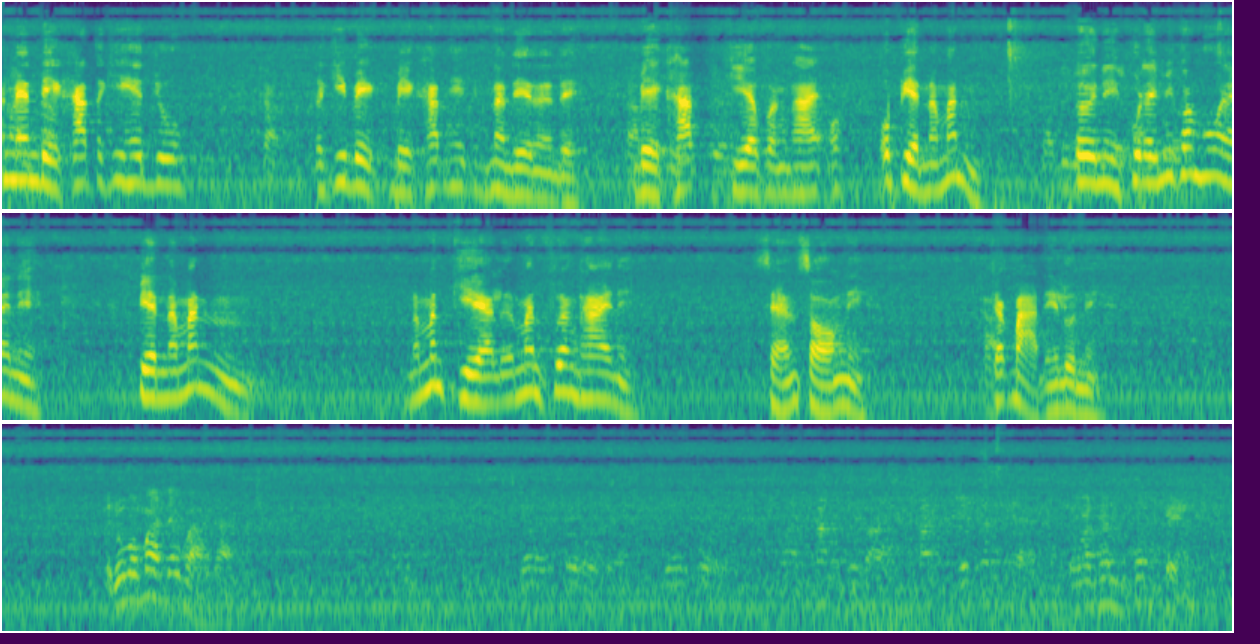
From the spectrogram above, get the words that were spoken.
นแมนเบรกคัดตะกี้เฮ็ดอยู่ครับตะกี้เบรกเบรกคัดเฮ็ดนั่นเด้นั่นเด้ครับเบรกคัดเกียร์เฟืองท้ายโอ้โอ้เปลี่ยนน้ำมันเออนี่ผู้ใดมีความรู้อะไรนี่ เปลี่ยนน้ำมันน้ำมันเกียร์หรือน้ำมันเฟืองท้ายนี่แสนสองนี่ครับจักบาทนี่รุ่นนี่เป็นรูปประมาณได้บาทได้ประมาณ ท่านพวกแปดก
